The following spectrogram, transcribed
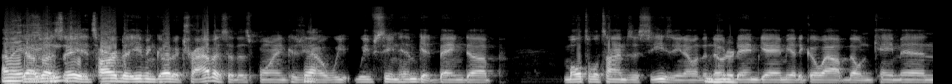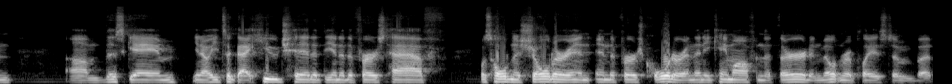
I mean, yeah, I was about to say it's hard to even go to Travis at this point because you yeah. know we we've seen him get banged up multiple times this season. You know, in the mm-hmm. Notre Dame game, he had to go out. Milton came in. Um, this game, you know, he took that huge hit at the end of the first half was holding his shoulder in in the first quarter, and then he came off in the third, and Milton replaced him. But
